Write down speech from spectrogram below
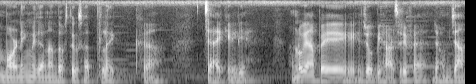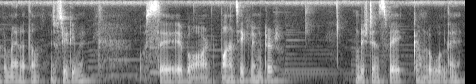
मॉर्निंग में जाना दोस्तों के साथ लाइक चाय के लिए। हम लोग यहाँ पे जो बिहार शरीफ है, जो हम जहाँ पे मैं रहता हूँ, जो सिटी में, उससे अबाउट पाँच छः किलोमीटर डिस्टेंस पे एक हम लोग बोलते हैं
